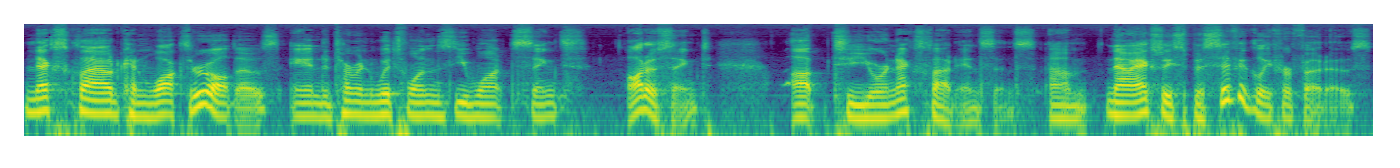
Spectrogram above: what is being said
Nextcloud can walk through all those and determine which ones you want synced, auto synced up to your Nextcloud instance. Um, now, actually, specifically for photos,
